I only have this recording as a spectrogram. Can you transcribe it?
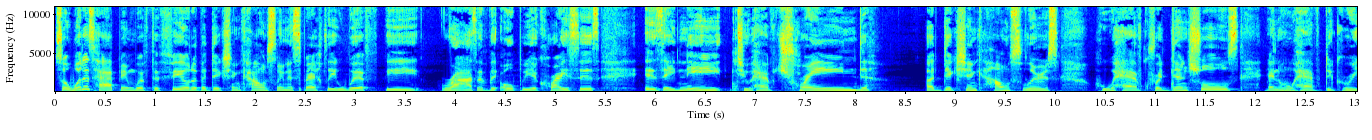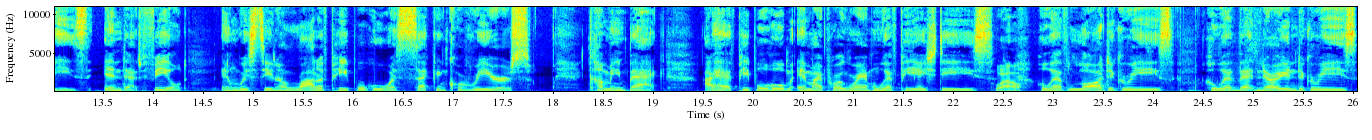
So, what has happened with the field of addiction counseling, especially with the rise of the opioid crisis, is a need to have trained addiction counselors who have credentials and who mm-hmm. have degrees in that field. And we're seeing a lot of people who are second careers coming back. I have people who in my program who have PhDs. Wow. Who have law degrees, who have veterinarian degrees,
